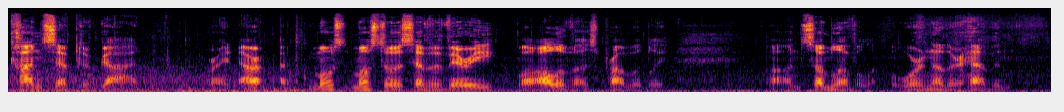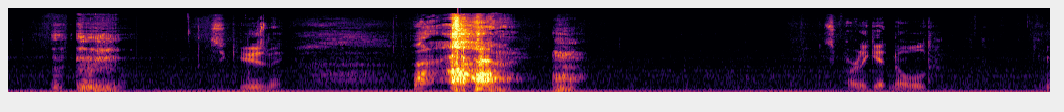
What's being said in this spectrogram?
concept of God, right? Our, most most of us have a very well, all of us probably, on some level or another, have an excuse me. it's of getting old. I'm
